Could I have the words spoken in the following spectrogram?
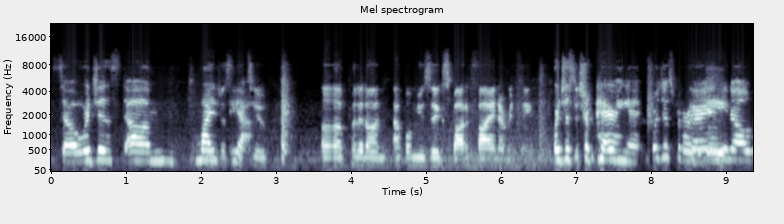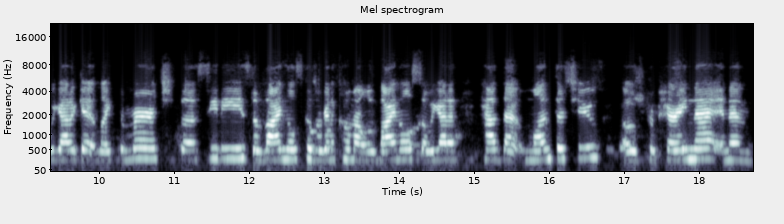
So we're just um my we just yeah, need to uh, put it on Apple Music, Spotify, and everything. we're just preparing it. We're just preparing, date. you know, we gotta get like the merch, the CDs, the vinyls, because we're gonna come out with vinyls. So we gotta have that month or two of preparing that and then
